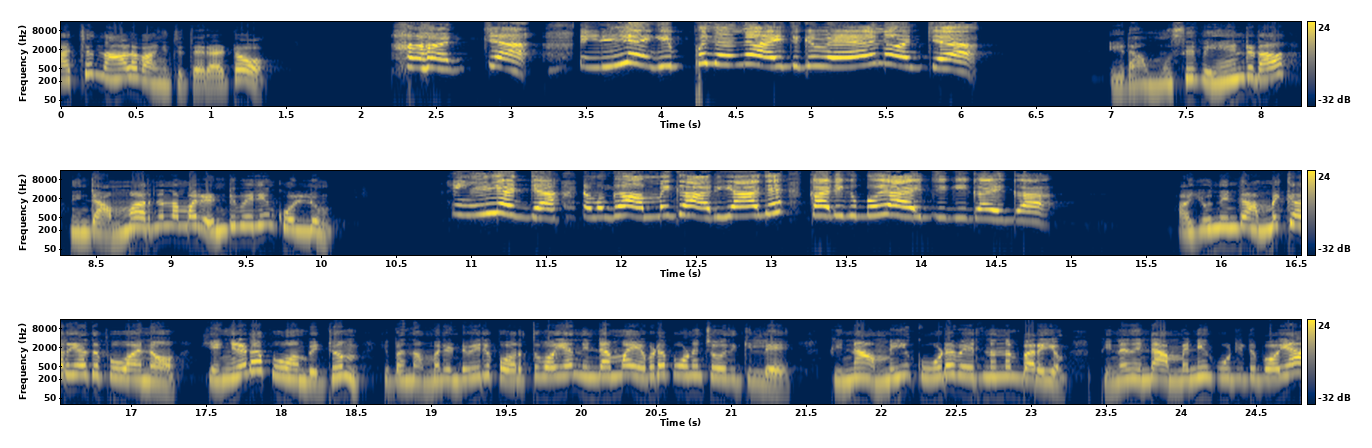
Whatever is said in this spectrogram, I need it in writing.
അച്ഛൻ നാളെ വാങ്ങിച്ചു തരാട്ടോ. എടാ അമ്മൂസെ വേണ്ടടാ. നിന്റെ അമ്മ അറിഞ്ഞ നമ്മ രണ്ടുപേരെയും കൊല്ലും ഇല്ല അച്ഛാ, നമുക്ക് അമ്മയ്ക്ക് അറിയാതെ കടയിൽ പോയി ഐസ്ക്രീം കഴിക്കാം അയ്യോ നിന്റെ അമ്മയ്ക്ക് അറിയാതെ പോവാനോ? എങ്ങനെടാ പോവാൻ പറ്റും? ഇപ്പൊ നമ്മ രണ്ടുപേര് പുറത്തു പോയാൽ നിന്റെ അമ്മ എവിടെ പോകണം ചോദിക്കില്ലേ? പിന്നെ അമ്മയും കൂടെ വരുന്നെന്നും പറയും. പിന്നെ നിന്റെ അമ്മനെയും കൂട്ടിട്ട് പോയാ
